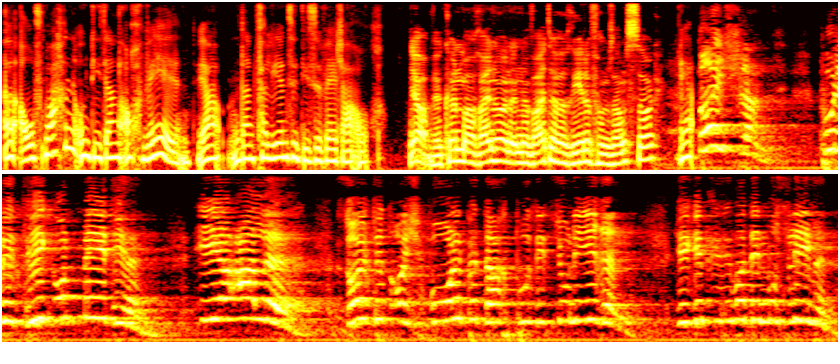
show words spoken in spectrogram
äh, aufmachen und die dann auch wählen. Ja? Und dann verlieren sie diese Wähler auch. Ja, wir können mal reinhören in eine weitere Rede vom Samstag. Ja. Deutschland, Politik und Medien, ihr alle solltet euch wohlbedacht positionieren gegenüber den Muslimen,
